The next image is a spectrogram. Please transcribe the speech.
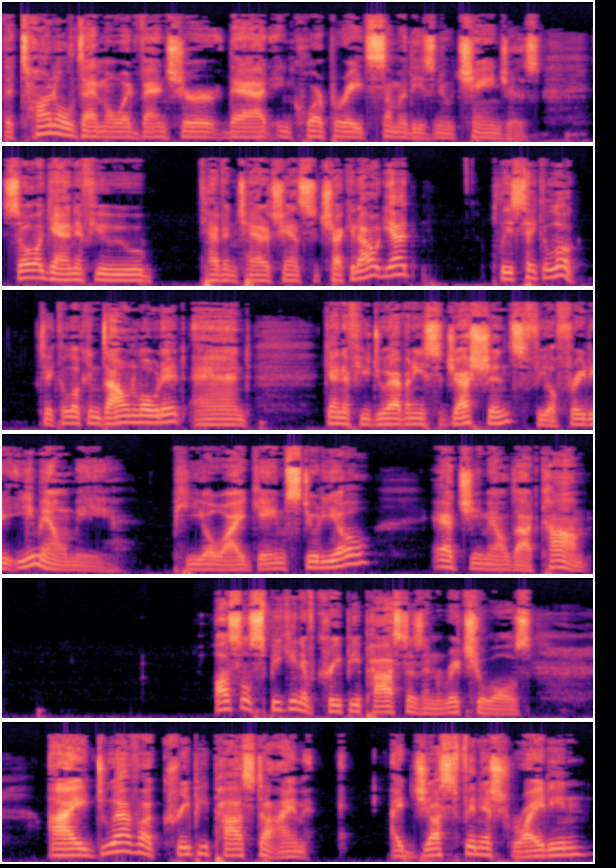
the tunnel demo adventure that incorporates some of these new changes. So, again, if you haven't had a chance to check it out yet, please take a look. Take a look and download it. And again, if you do have any suggestions, feel free to email me, poigamestudio at gmail.com. Also, speaking of creepy pastas and rituals, I do have a creepy pasta I'm I just finished writing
